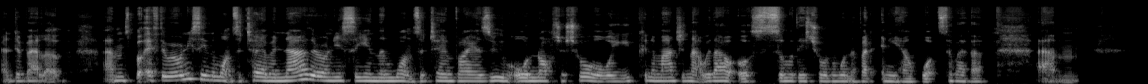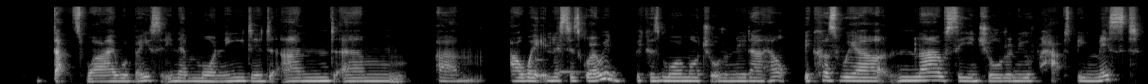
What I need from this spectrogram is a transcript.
and develop. Um, but if they were only seeing them once a term and now they're only seeing them once a term via Zoom or not at all, you can imagine that without us, some of these children wouldn't have had any help whatsoever. Um, that's why we're basically never more needed and um, um, our waiting list is growing because more and more children need our help because we are now seeing children who have perhaps been missed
